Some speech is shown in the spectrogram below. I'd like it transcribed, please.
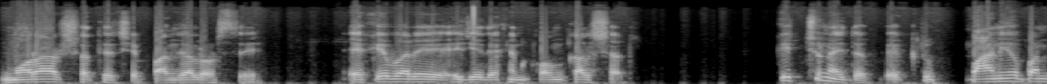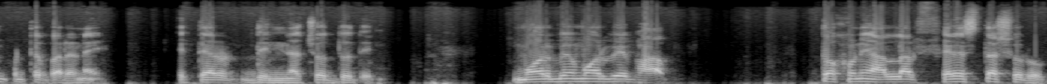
মরার সাথে সে পাঞ্জা লড়ছে। একেবারে এই যে দেখেন কঙ্কাল সার। কিচ্ছু নাই তো, একটু পানিও পান করতে পারে নাই। তেরো দিন না চোদ্দ দিন। মরবে মরবে ভাব। তখনই আল্লাহর ফেরেস্তা স্বরূপ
